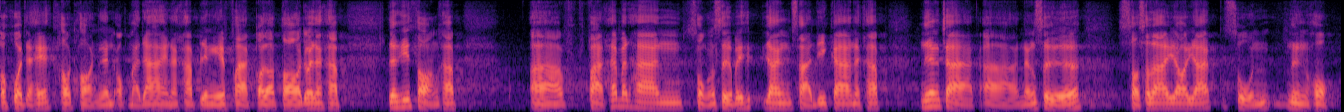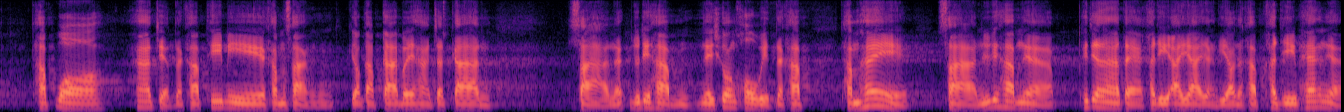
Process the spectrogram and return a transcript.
ก็ควรจะให้เขาถอนเงินออกมาได้นะครับ อย่างนี้ฝากกรตด้วยนะครับ เรื่องที่สองครับ ฝากให้ประธานส่งหนังสือไปยังศาลฎีกานะครับ เนื่องจากหนังสือสสลายอยักษ์016 ทับว57 นะครับ ที่มีคำสั่งเกี่ยวกับการบริหารจัดการศาลยุติธรรมในช่วงโควิดนะครับทำให้ศาลยุติธรรมเนี่ยพิจารณาแต่คดีอาญาอย่างเดียวนะครับ คดีแพ่งเนี่ย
